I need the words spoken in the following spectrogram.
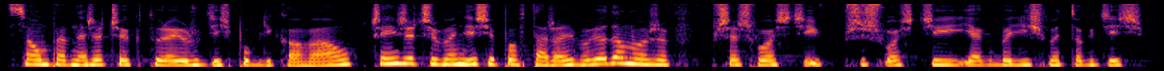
są pewne rzeczy, które już gdzieś publikował. Część rzeczy będzie się powtarzać, bo wiadomo, że w przeszłości i w przyszłości, jak byliśmy, to gdzieś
